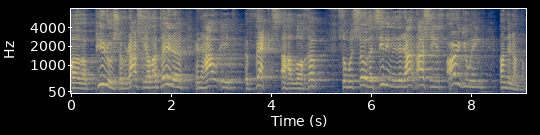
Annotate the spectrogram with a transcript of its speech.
of a pirush of Rashi al and how it affects a halacha. So much so that seemingly that Rashi is arguing on the Rambam.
